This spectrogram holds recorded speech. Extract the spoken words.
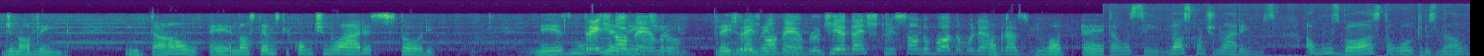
de novembro. Então, é, nós temos que continuar essa história. Mesmo 3 que de novembro. Gente, 3 de 3 novembro, de novembro, né? dia da instituição do voto da mulher no Voto- Brasil. do voto- é. Então, assim, nós continuaremos. Alguns gostam, outros não.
